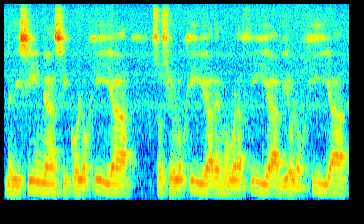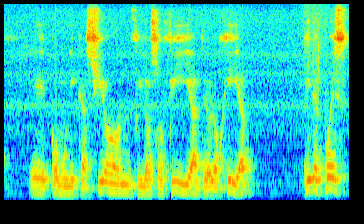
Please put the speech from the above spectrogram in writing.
medicina, psicología, sociología, demografía, biología, eh, comunicación, filosofía, teología. Y después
